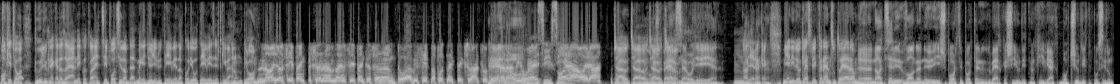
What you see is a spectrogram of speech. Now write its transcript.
Oké, Csaba, küldjük neked az ajándékot, van egy szép focilabdád, meg egy gyönyörű tévéd, akkor jó tévézést kívánunk, jó? Nagyon szépen köszönöm, nagyon szépen köszönöm. További szép napot nektek, srácok. Én a Rádió egy. Hajrá, hajrá. Ciao, ciao, Most ciao, persze, ciao. hogy éljen. Na gyerekek. Milyen időnk lesz még Ferenc utoljára? Ö, nagyszerű, van női sportriporterünk, Berkesi Juditnak hívják. Bocs Judit, puszilunk.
